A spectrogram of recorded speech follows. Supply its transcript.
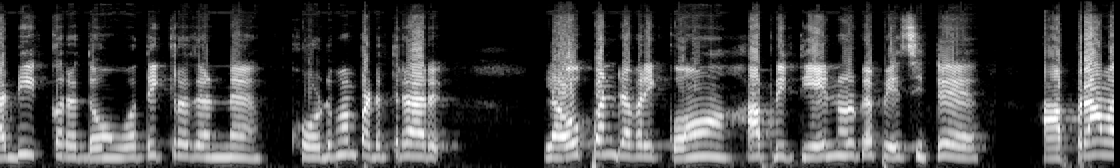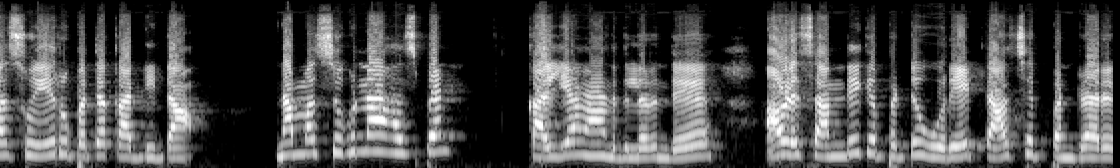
அடிக்கிறதும் உதைக்கிறதும்னு கொடுமைப்படுத்துறாரு. லவ் பண்ற வரைக்கும் அப்படி தேனொழுக்க பேசிட்டு அப்புறம் அவன் சுயரூபத்தை காட்டிட்டான். நம்ம சுகுணா ஹஸ்பண்ட் கல்யாணம் ஆனதுலேருந்து அவளை சந்தேகப்பட்டு ஒரே டார்ச்சர் பண்ணுறாரு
